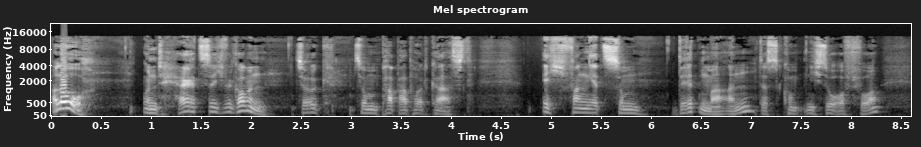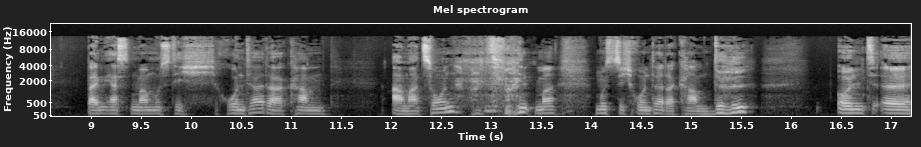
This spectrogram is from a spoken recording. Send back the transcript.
Hallo und herzlich willkommen zurück zum Papa Podcast. Ich fange jetzt zum dritten Mal an. Das kommt nicht so oft vor. Beim ersten Mal musste ich runter, da kam Amazon. Beim zweiten Mal musste ich runter, da kam Dill. Und äh,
